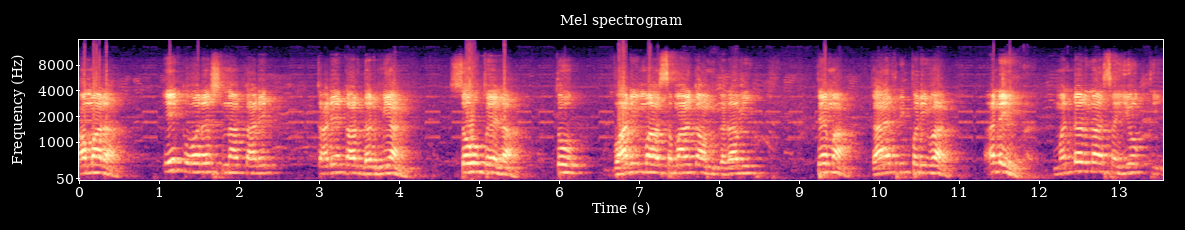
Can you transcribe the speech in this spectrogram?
અમારા એક વર્ષના કાર્ય કાર્યકાળ દરમિયાન સૌ પહેલાં તો વાડીમાં સમારકામ કરાવી, તેમાં ગાયત્રી પરિવાર અને મંડળના સહયોગથી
